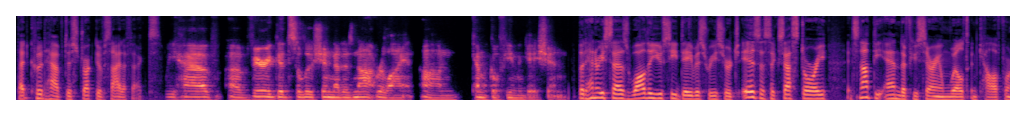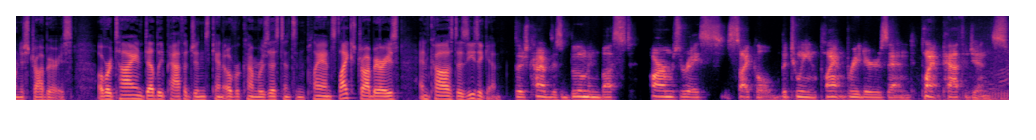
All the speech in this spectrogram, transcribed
that could have destructive side effects. We have a very good solution that is not reliant on chemical fumigation. But Henry says while the UC Davis research is a success story, it's not the end of Fusarium wilt in California strawberries. Over time, deadly pathogens can overcome resistance in plants like strawberries and cause disease again. There's kind of this boom and bust arms race cycle between plant breeders and plant pathogens.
